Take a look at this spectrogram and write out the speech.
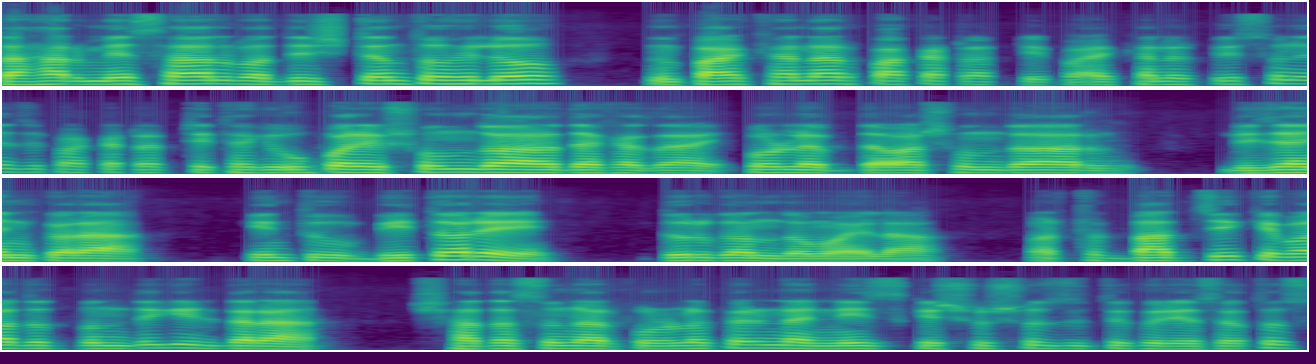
তাহার মেসাল বা দৃষ্টান্ত হইল পায়খানার পাকা টাট্টি পায়খানার পেছনে যে পাকা টাট্টি থাকে, উপরে সুন্দর দেখা যায়, প্রলেপ দেওয়া, সুন্দর ডিজাইন করা, কিন্তু ভিতরে দুর্গন্ধ ময়লা, অর্থাৎ বাহ্যিক এবাদত বন্দিগির দ্বারা সাদা চুনার প্রলেপের ন্যায় নিজকে সুসজ্জিত করিয়াছে, অথচ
